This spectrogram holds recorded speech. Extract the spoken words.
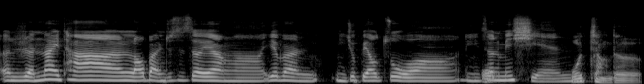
呃忍耐他，老板就是这样啊，要不然你就不要做啊，你在那边闲。我讲的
